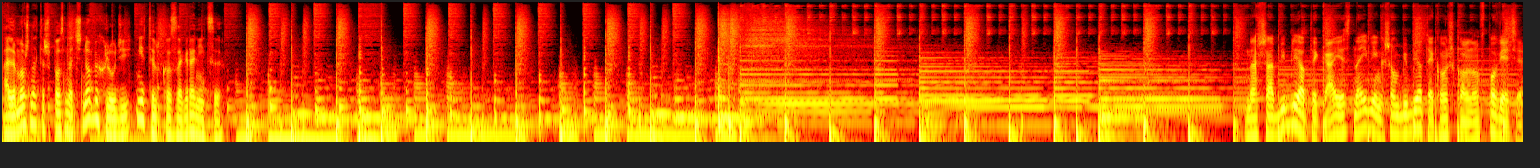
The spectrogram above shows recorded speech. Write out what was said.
ale można też poznać nowych ludzi nie tylko z zagranicy. Nasza biblioteka jest największą biblioteką szkolną w powiecie.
